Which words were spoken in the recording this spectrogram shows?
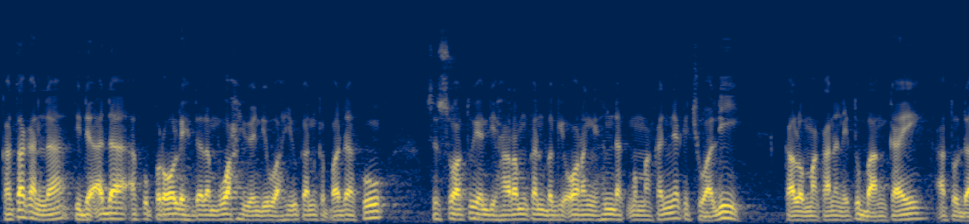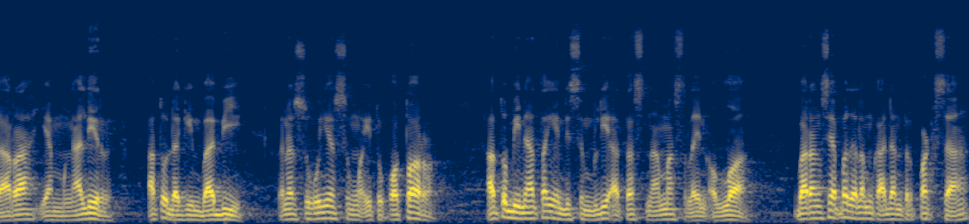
Katakanlah, tidak ada aku peroleh dalam wahyu yang diwahyukan kepadaku sesuatu yang diharamkan bagi orang yang hendak memakannya kecuali kalau makanan itu bangkai atau darah yang mengalir atau daging babi karena sungguhnya semua itu kotor atau binatang yang disembeli atas nama selain Allah. Barang siapa dalam keadaan terpaksa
